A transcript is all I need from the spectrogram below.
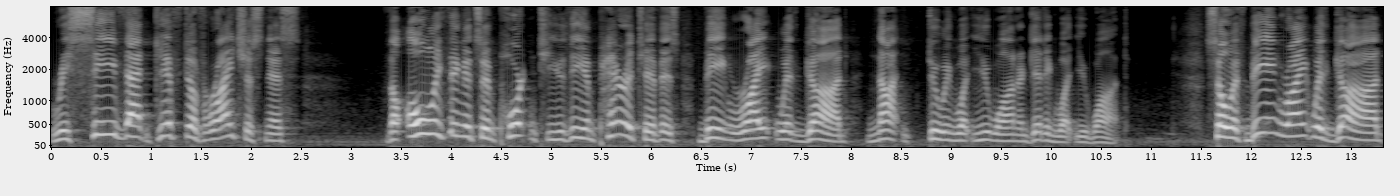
receive that gift of righteousness, the only thing that's important to you, the imperative, is being right with God, not doing what you want or getting what you want. So if being right with God,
